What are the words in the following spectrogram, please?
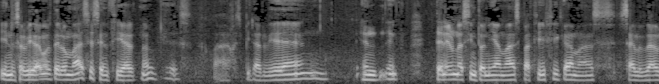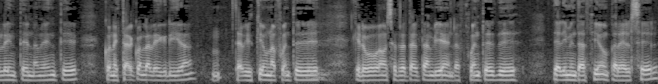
y nos olvidamos de lo más esencial, ¿no? que es respirar bien, tener una sintonía más pacífica, más saludable internamente, conectar con la alegría. Sabéis que una fuente de, que luego vamos a tratar también, las fuentes de alimentación para el ser,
